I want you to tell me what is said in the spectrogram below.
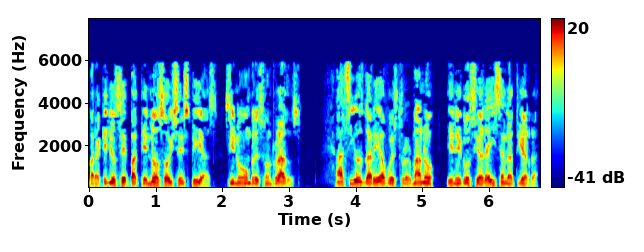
para que yo sepa que no sois espías, sino hombres honrados. Así os daré a vuestro hermano, y negociaréis en la tierra.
